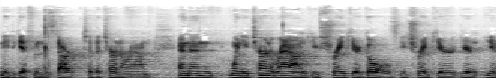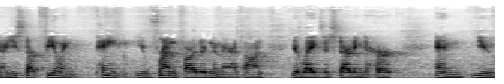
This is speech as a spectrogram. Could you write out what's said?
You need to get from the start to the turnaround. And then when you turn around, you shrink your goals. You shrink your, your you know, you start feeling pain. You've run farther than a marathon. Your legs are starting to hurt. And you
